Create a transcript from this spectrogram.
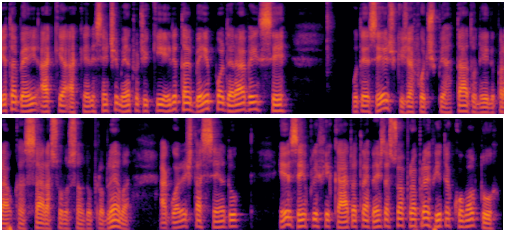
e também aquele sentimento de que ele também poderá vencer o desejo que já foi despertado nele para alcançar a solução do problema agora está sendo exemplificado através da sua própria vida como autor.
